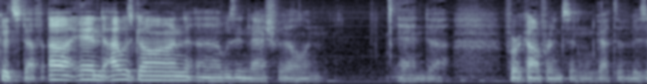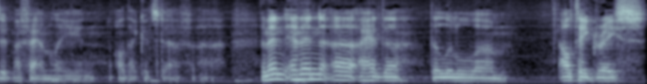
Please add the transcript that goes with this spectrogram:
Good stuff. Uh, and I was gone. Uh, I was in Nashville and and uh, for a conference and got to visit my family and all that good stuff. And then and then uh, I had the the little um, I'll take Grace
